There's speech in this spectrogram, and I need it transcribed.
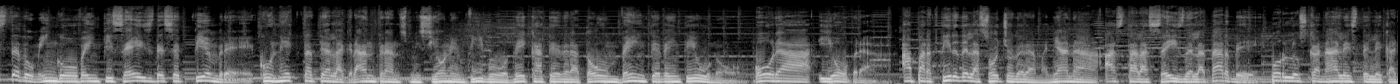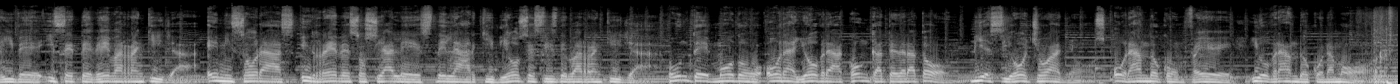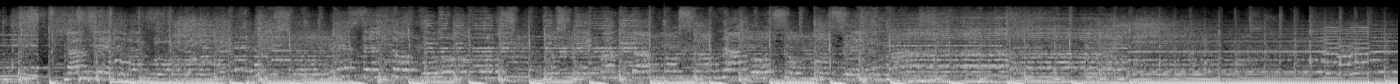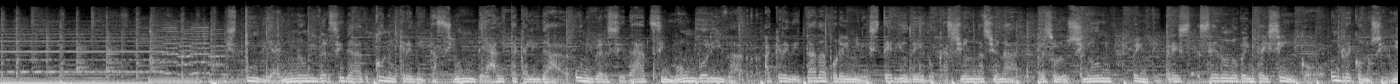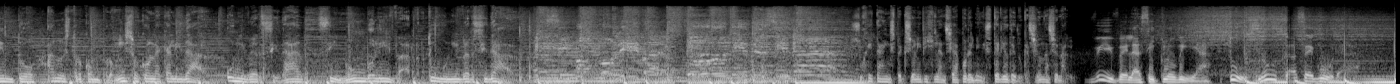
Este domingo 26 de septiembre, conéctate a la gran transmisión en vivo de Catedratón 2021, hora y obra, a partir de las 8 de la mañana hasta las 6 de la tarde, por los canales Telecaribe y CTV Barranquilla, emisoras y redes sociales de la Arquidiócesis de Barranquilla. Ponte modo hora y obra con Catedratón, 18 años, orando con fe y obrando con amor. Universidad con acreditación de alta calidad. Universidad Simón Bolívar, acreditada por el Ministerio de Educación Nacional. Resolución 23095, un reconocimiento a nuestro compromiso con la calidad. Universidad Simón Bolívar, tu universidad. Simón Bolívar, tu universidad. Sujeta a inspección y vigilancia por el Ministerio de Educación Nacional. Vive la ciclovía, tu ruta segura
